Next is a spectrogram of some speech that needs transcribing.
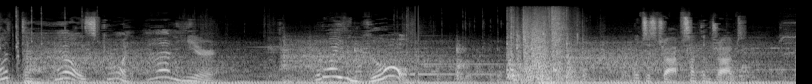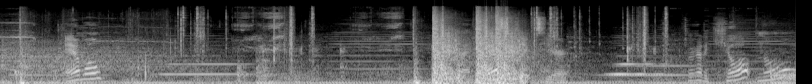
What the hell is going on here? Where do I even go? What just dropped? Something dropped. Ammo? My ass kicked here. Do I gotta kill up? No?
